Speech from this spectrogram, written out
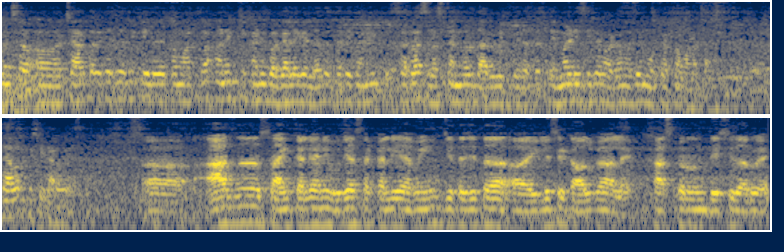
पण सर चार तारखेचं जरी केलं तर मात्र अनेक ठिकाणी बघायला गेलं तर त्या ठिकाणी सर्रास रस्त्यांवर दारू विकले जातात एमआयडीसीच्या भागामध्ये मोठ्या प्रमाणात आहे. त्यावर कशी कारवाई असते? आज सायंकाळी आणि उद्या सकाळी आम्ही जिथं जिथं इलिसिट अल्कोहोल आहे खास करून देशी दारू आहे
